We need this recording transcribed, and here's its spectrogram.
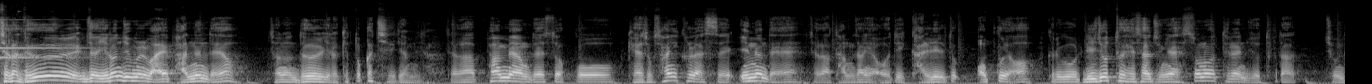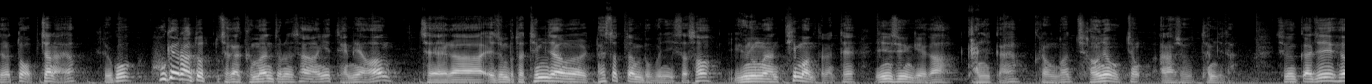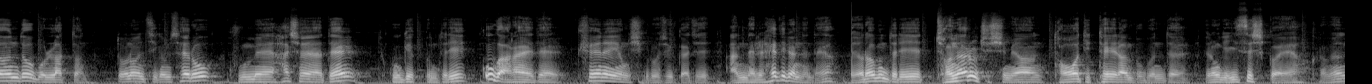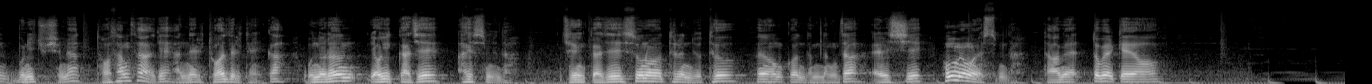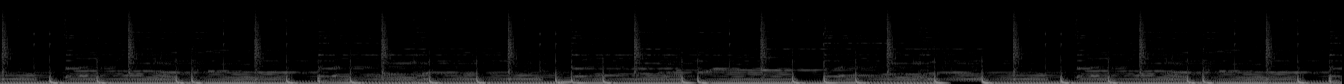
제가 늘 이제 이런 질문을 많이 받는데요. 저는 늘 이렇게 똑같이 얘기합니다. 제가 판매왕도 했었고 계속 상위 클래스에 있는데 제가 당장에 어디 갈 일도 없고요. 그리고 리조트 회사 중에 소노트렌 리조트보다 좋은 데가 또 없잖아요. 그리고 혹여라도 제가 그만두는 상황이 되면 제가 예전부터 팀장을 했었던 부분이 있어서 유능한 팀원들한테 인수인계가 가니까요. 그런 건 전혀 걱정 안 하셔도 됩니다. 지금까지 회원도 몰랐던 또는 지금 새로 구매하셔야 될 고객분들이 꼭 알아야 될 Q&A 형식으로 지금까지 안내를 해드렸는데요. 여러분들이 전화를 주시면 더 디테일한 부분들 이런 게 있으실 거예요. 그러면 문의 주시면 더 상세하게 안내를 도와드릴 테니까 오늘은 여기까지 하겠습니다. 지금까지 소노 트렌조트 회원권 담당자 LC 홍명호였습니다. 다음에 또 뵐게요.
